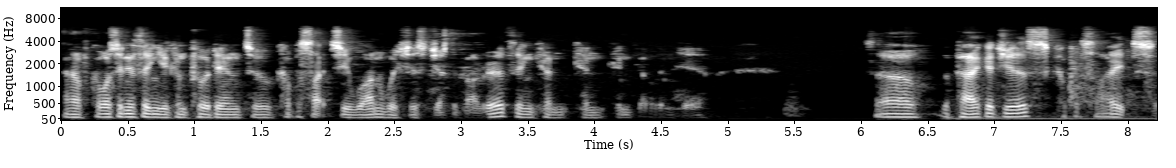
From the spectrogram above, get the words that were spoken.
And of course, anything you can put into Composite C1, which is just about everything, can, can, can go in here. So the packages, is Composite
